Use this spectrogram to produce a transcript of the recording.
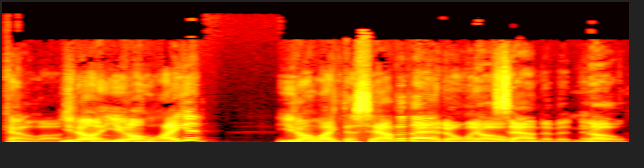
Kind of lost. You don't you don't like it? You don't like the sound of that? I don't like the sound of it. No. No.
